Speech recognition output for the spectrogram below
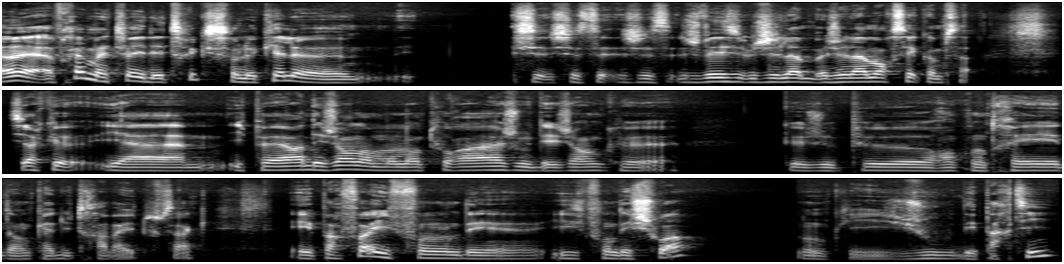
Ouais, après, moi, tu vois, il y a des trucs sur lesquels. euh, je, vais, je vais l'amorcer comme ça. C'est-à-dire qu'il il peut y avoir des gens dans mon entourage ou des gens que, que je peux rencontrer dans le cadre du travail, tout ça. Et parfois, ils font des, ils font des choix, donc ils jouent des parties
